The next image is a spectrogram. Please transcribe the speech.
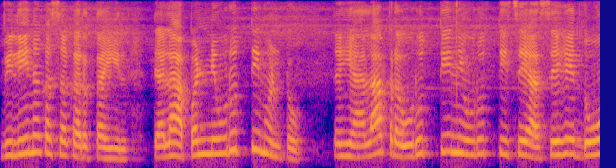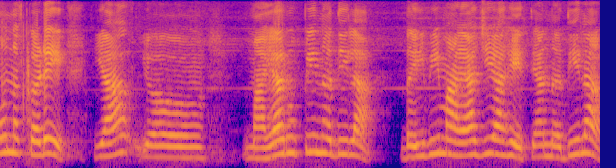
विलीन कसं करता येईल? त्याला आपण निवृत्ती म्हणतो. तर ह्याला प्रवृत्ती निवृत्तीचे असे हे दोन कडे या मायारूपी नदीला दैवी माया जी आहे त्या नदीला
